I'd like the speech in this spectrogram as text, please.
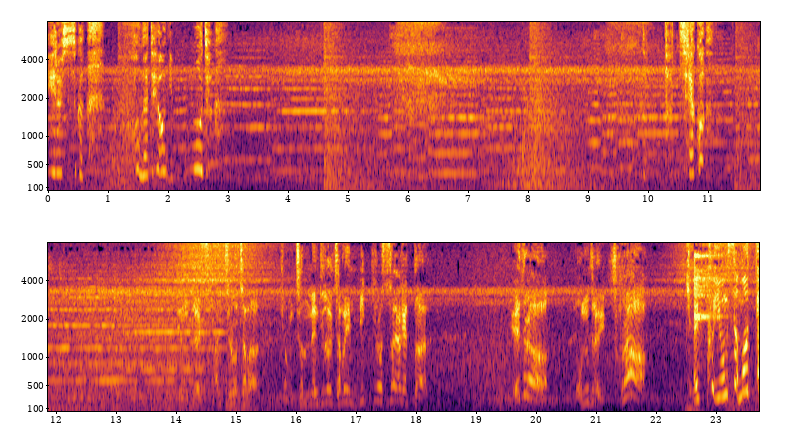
이- 이럴 수가. 홍하 대원이 모두. 더- 덫이라고? 놈들을 산채로 잡아 경천 맹주를 잡을 미끼로 써야겠다. 얘들아, 놈들을 쳐라! 결코 용서 못해!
